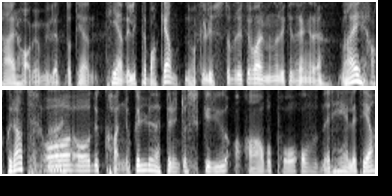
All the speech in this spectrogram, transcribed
Her har vi jo muligheten til å tjene, tjene litt tilbake igjen. Du har ikke lyst til å bruke varme når du ikke trenger det. Nei, akkurat. Og, og du kan jo ikke løpe rundt og skru av og på ovner hele tida.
